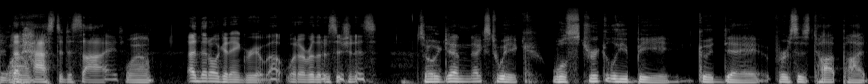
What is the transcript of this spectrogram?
Wow. that has to decide. Wow. And then I'll get angry about whatever the decision is. So again, next week will strictly be Good Day versus Top Pot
